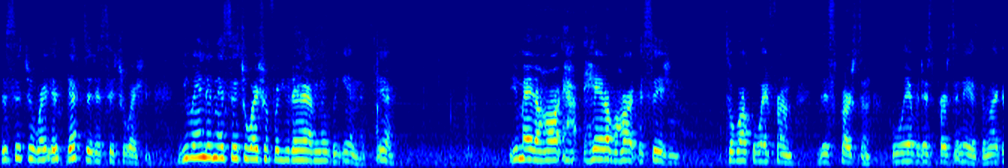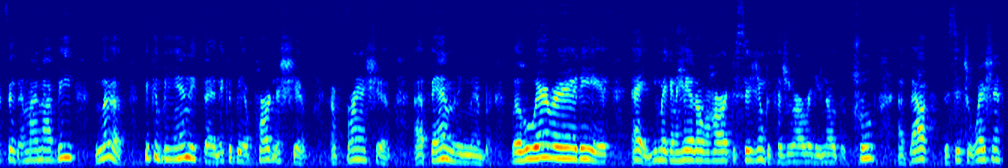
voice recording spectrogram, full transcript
This situation, it's death to this situation. You ended this situation for you to have new beginnings. Yeah. You made a hard, head over heart decision to walk away from this person, whoever this person is. And like I said, it might not be love. It could be anything. It could be a partnership, a friendship, a family member. But whoever it is, hey, you're making a head over heart decision because you already know the truth about the situation.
